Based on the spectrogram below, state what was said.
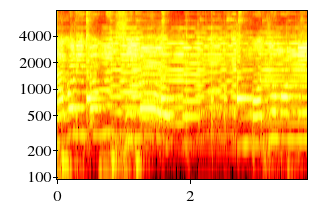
নাগরী তুমি ছিল মজুমনে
